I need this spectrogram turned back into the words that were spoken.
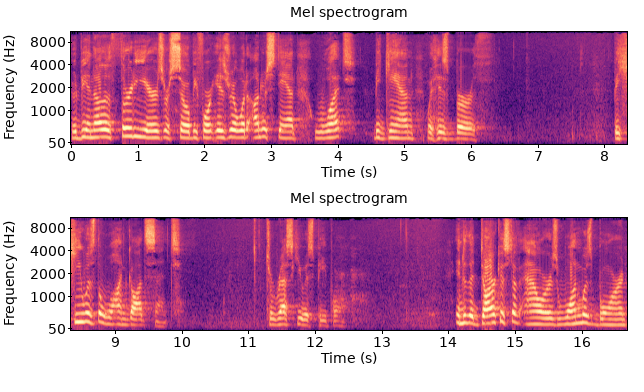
It would be another 30 years or so before Israel would understand what began with his birth. But he was the one God sent to rescue his people. Into the darkest of hours, one was born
